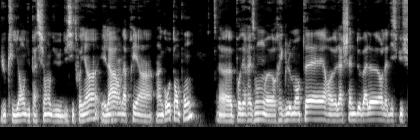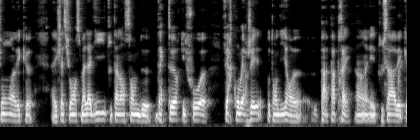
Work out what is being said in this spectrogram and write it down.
du client, du patient, du, du citoyen. Et là, mhm. on a pris un, un gros tampon euh, pour des raisons euh, réglementaires, euh, la chaîne de valeur, la discussion avec avec l'assurance maladie, tout un ensemble de d'acteurs qu'il faut faire converger, autant dire pas pas prêt, hein, et tout ça avec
